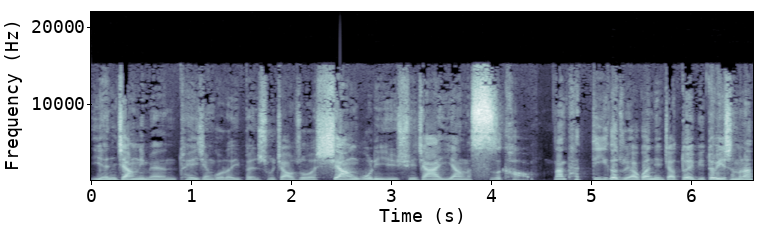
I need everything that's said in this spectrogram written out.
演讲里面推荐过的一本书，叫做《像物理学家一样的思考》。那他第一个主要观点叫对比，对比什么呢？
